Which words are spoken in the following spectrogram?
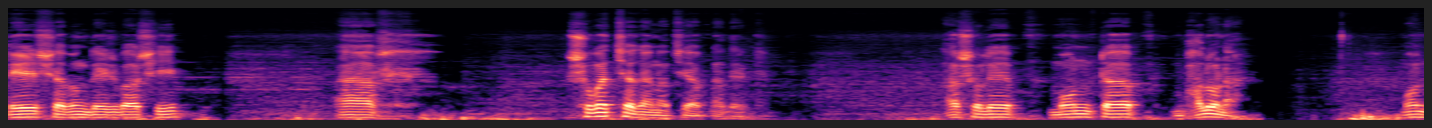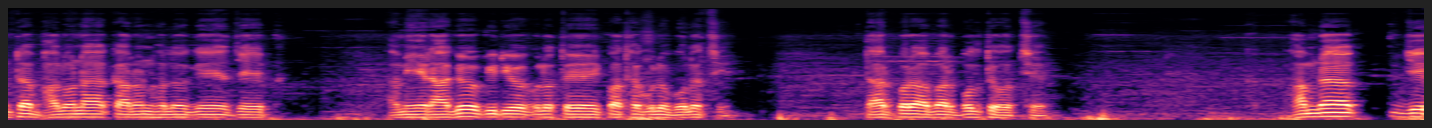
দেশ এবং দেশবাসী, আর শুভেচ্ছা জানাচ্ছি আপনাদেরকে। আসলে মনটা ভালো না। মনটা ভালো না কারণ হলো গিয়ে যে আমি এর আগেও ভিডিওগুলোতে এই কথাগুলো বলেছি, তারপর আবার বলতে হচ্ছে। আমরা যে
